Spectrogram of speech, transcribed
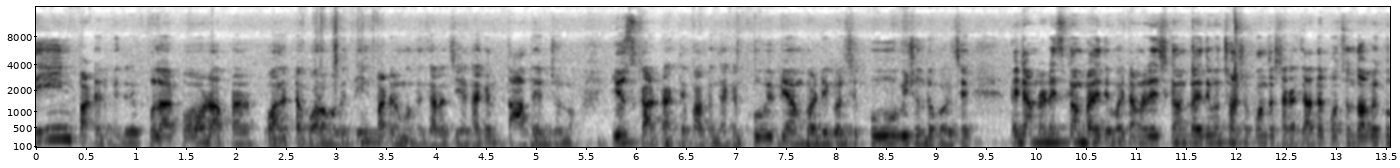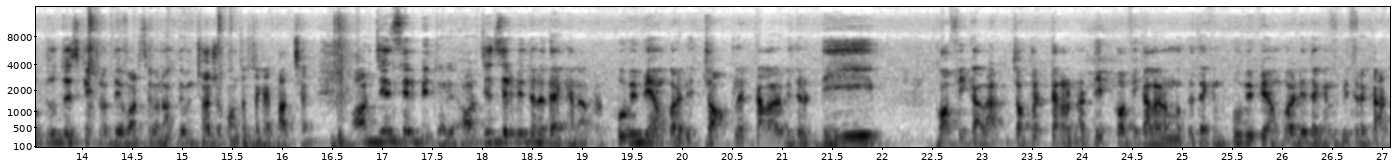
তিন পার্টের ভিতরে খোলার পর আপনার ওয়ালেটটা বড় হবে। তিন পার্টের মধ্যে যারা চেয়ে থাকেন, তাদের জন্য ইউজ কার্ড রাখতে পারবেন। দেখেন, খুবই প্রিয়াম কোয়ালিটি করেছে, খুবই সুন্দর করেছে। এটা আমরা ডিসকাউন্ট প্রাইস দেবো। এটা আমরা ডিসকাউন্ট প্রাইস দেবো ছয়শো পঞ্চাশ টাকা। যাদের পছন্দ হবে, খুব দ্রুত স্ক্রিনশট দিয়ে হোয়াটসঅ্যাপে নক দেবেন, ছয়শো পঞ্চাশ টাকায় পাচ্ছেন। অরজিন্সের ভিতরে অরজিন্সের ভিতরে দেখেন আপনার, খুবই প্রিয়াম কোয়ালিটি চকলেট কালারের ভিতরে deep coffee colour chocolate colour না ডিপ কফি কালারের মধ্যে দেখেন, খুবই প্রিয়াম কোয়ালিটি দেখেন, ভিতরে কার্ড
